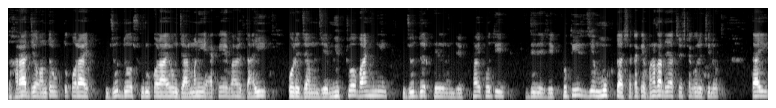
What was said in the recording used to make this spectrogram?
ধারা যে অন্তর্ভুক্ত করায় যুদ্ধ শুরু করা এবং জার্মানি একেবারে দায়ী করে যেমন যে মিত্র বাহিনী যুদ্ধের যে ক্ষয়ক্ষতি যে যে ক্ষতির যে মুখটা সেটাকে বাঁধা দেওয়ার চেষ্টা করেছিল। তাই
